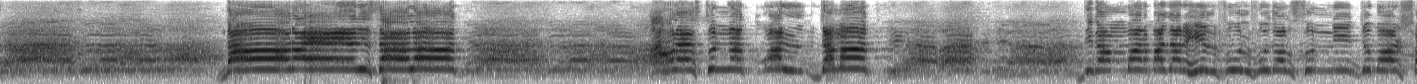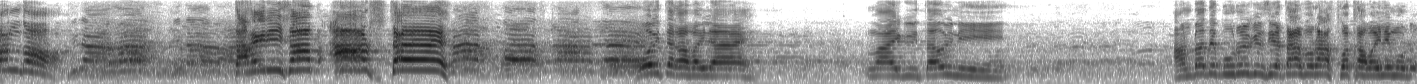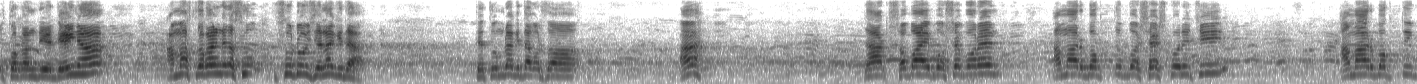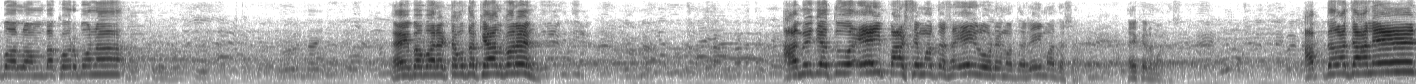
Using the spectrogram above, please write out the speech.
মাই গীতা হইনি আমরা যে বুড়ো গেছি, তারপর রাজপথ খাওয়াইলে দোকান দিয়ে দেই না। আমার দোকান কিতা ছুট হয়েছে না কিতা? তে তোমরা কিতা করছ হ্যাঁ যাক, সবাই বসে পড়েন। আমার বক্তব্য শেষ করেছি। আমার বক্তব্য লম্বা করব না। এই বাবার একটা কথা খেয়াল করেন। আমি যেহেতু এই পাশে মাদ্রাসা, এই রোডে মাদ্রাসা, এই মাদ্রাসা, এখানে মাদ্রাসা। আপনারা জানেন,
